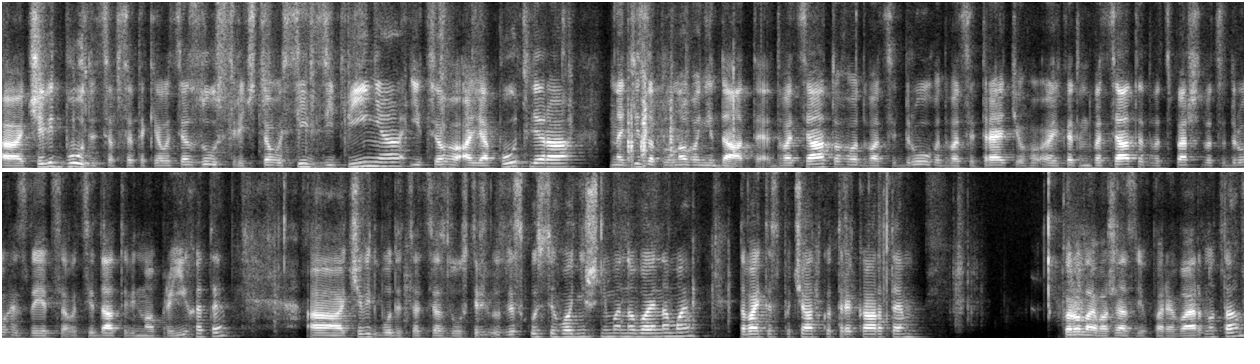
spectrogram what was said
е, чи відбудеться все-таки оця зустріч цього Сі Цзіпіня і цього Аля Путлера на ті заплановані дати 20, 22, 23, е, яке там 20, 21, 22, здається, оці дати він мав приїхати. Чи відбудеться ця зустріч у зв'язку з сьогоднішніми новинами? Давайте спочатку три карти. Королева жезлів перевернута.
